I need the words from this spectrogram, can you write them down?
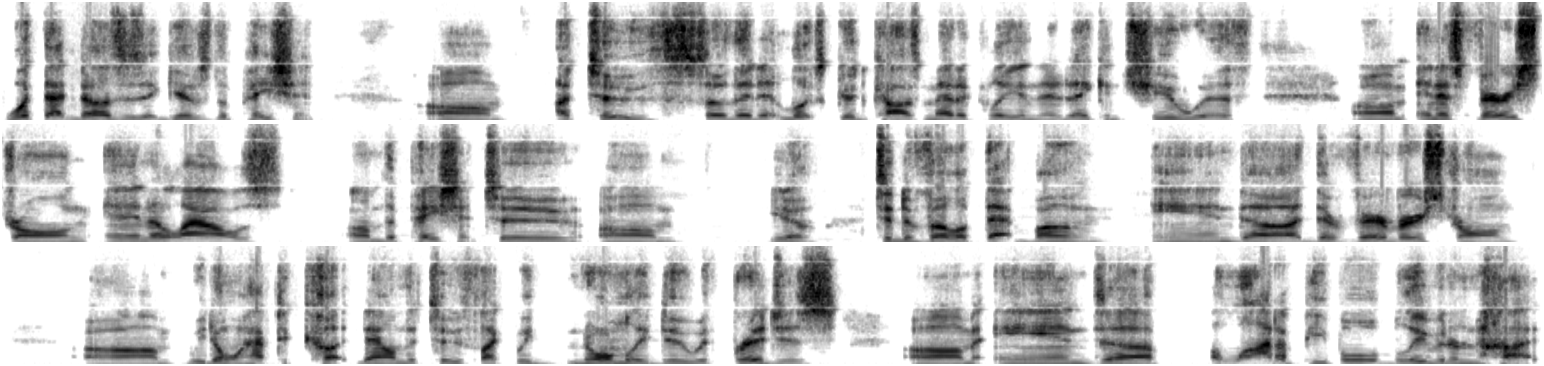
what that does is it gives the patient um, a tooth so that it looks good cosmetically and that they can chew with. Um, and it's very strong and it allows um, the patient to, um, you know, to develop that bone. And uh, they're very, very strong. Um, we don't have to cut down the tooth like we normally do with bridges. Um, and uh, a lot of people, believe it or not,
